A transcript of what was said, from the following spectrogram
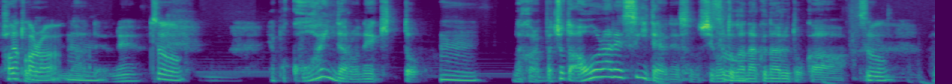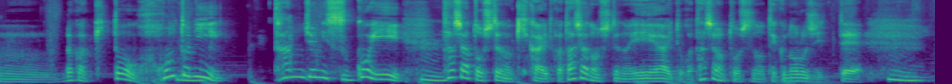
パートナーなんだよね。そうやっぱ怖いんだろうね、きっと。うんだからやっぱちょっと煽られすぎたよね、その仕事がなくなるとか。そう。うん。だからきっと本当に単純にすごいうん他者としての機械とか他者としての AI とか他者としてのテクノロジーってうん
